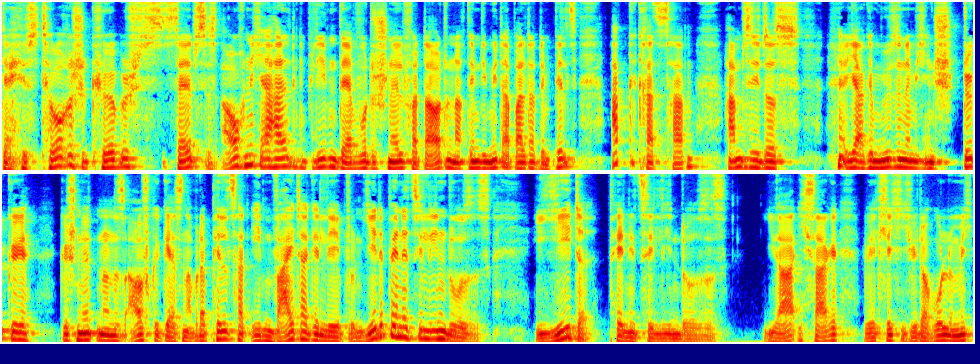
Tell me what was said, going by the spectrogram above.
der historische Kürbis selbst ist auch nicht erhalten geblieben. Der wurde schnell verdaut und nachdem die Mitarbeiter den Pilz abgekratzt haben, haben sie das ja, Gemüse nämlich in Stücke geschnitten und es aufgegessen. Aber der Pilz hat eben weitergelebt und jede Penicillindosis, jede Penicillindosis, ja, ich sage wirklich, ich wiederhole mich,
